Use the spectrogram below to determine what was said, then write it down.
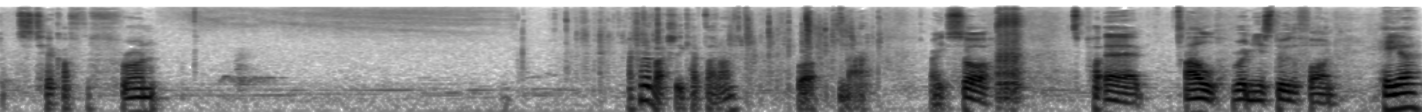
Let's take off the front. I could have actually kept that on, but nah. Right, so let's put, uh, I'll run you through the phone. Here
